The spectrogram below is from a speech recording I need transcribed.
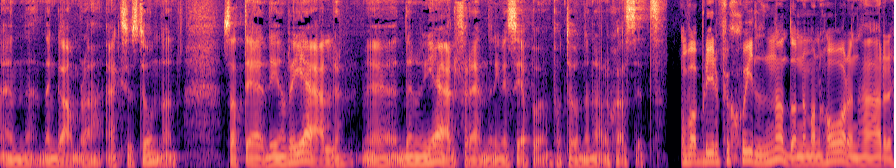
än den gamla Axis-tunneln. Så att det, det, är en rejäl, eh, det är en rejäl förändring vi ser på, på tunneln här och chassit. Och vad blir det för skillnad då när man har den här,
